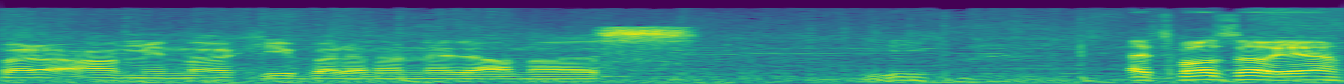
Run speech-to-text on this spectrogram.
But I mean, Loki better than it on us. I suppose so, yeah.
